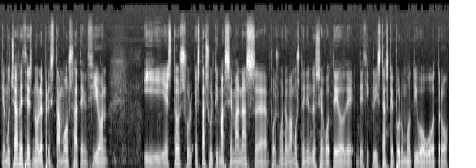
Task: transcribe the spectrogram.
que muchas veces no le prestamos atención y estos, estas últimas semanas, eh, pues bueno, vamos teniendo ese goteo de, ciclistas que por un motivo u otro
